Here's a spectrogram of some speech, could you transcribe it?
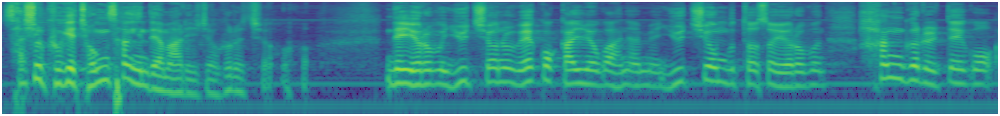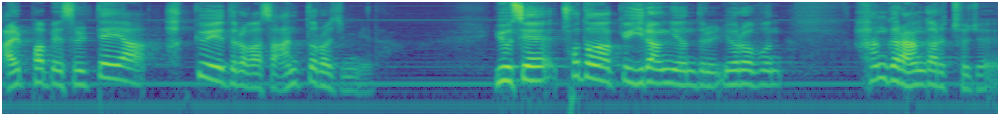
사실 그게 정상인데 말이죠. 그렇죠. 근데 여러분 유치원을 왜 꼭 가려고 하냐면 유치원부터서 여러분 한글을 떼고 알파벳을 떼야 학교에 들어가서 안 떨어집니다. 요새 초등학교 1학년들 여러분 한글 안 가르쳐 줘요.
